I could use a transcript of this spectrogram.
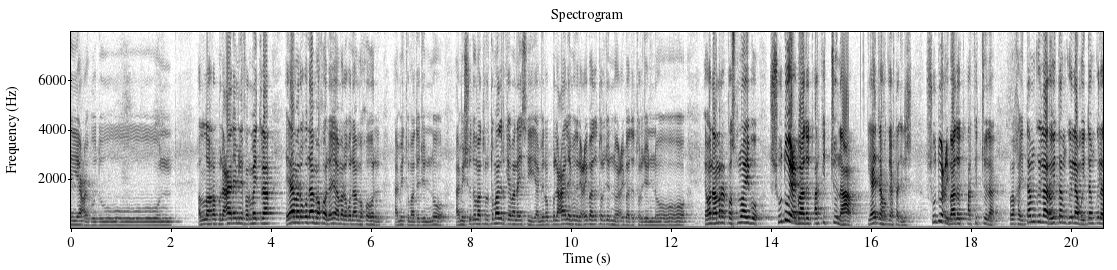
লিয়াবুদুন। আল্লাহ রবুল আলমিনে ফরমাইতরা এ আমার গোলাম হল, এ আমার গোলাম হল, আমি তোমাদের জন্য, আমি শুধুমাত্র তোমাদেরকে বানাইছি, আমি রব্বুল আলমিনের ইবাদতের জন্য ইবাদতের জন্য। এখন আমার প্রশ্ন আইব, শুধু ইবাদত আর কিচ্ছু না? ইয়াদ রাখো একটা জিনিস, শুধু ইবাদত আর কিচ্ছু না? ও খাইতাম কিলা, রইতাম কিলা, মইতাম কিলা,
